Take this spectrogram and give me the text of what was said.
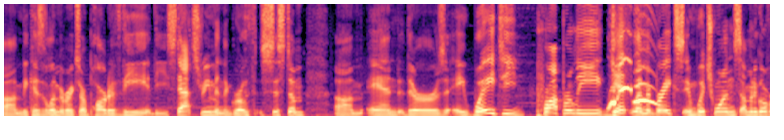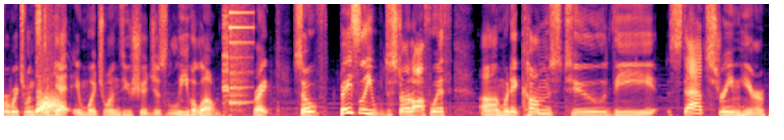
um, because the limit breaks are part of the the stat stream and the growth system, um, and there's a way to properly get limit breaks and which ones I'm going to go over which ones to get and which ones you should just leave alone, right? So basically, to start off with, um, when it comes to the stat stream here,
